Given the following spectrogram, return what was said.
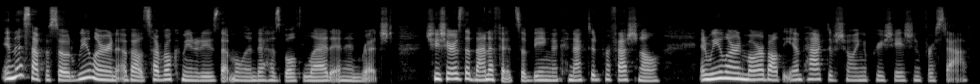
In this episode, we learn about several communities that Melinda has both led and enriched. She shares the benefits of being a connected professional, and we learn more about the impact of showing appreciation for staff.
